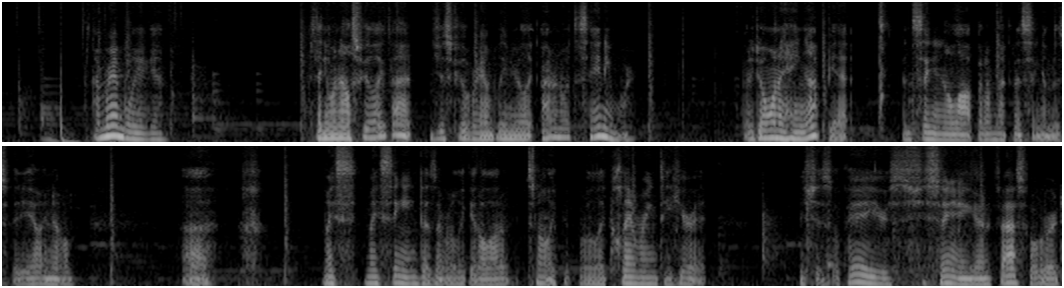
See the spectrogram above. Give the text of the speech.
I'm rambling again. Does anyone else feel like that? You just feel rambling and you're like, I don't know what to say anymore. But I don't want to hang up yet I've been singing a lot, but I'm not going to sing in this video. I know uh, my my singing doesn't really get a lot of. It's not like people are like clamoring to hear it. It's just okay. You're she's singing again. Fast forward.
